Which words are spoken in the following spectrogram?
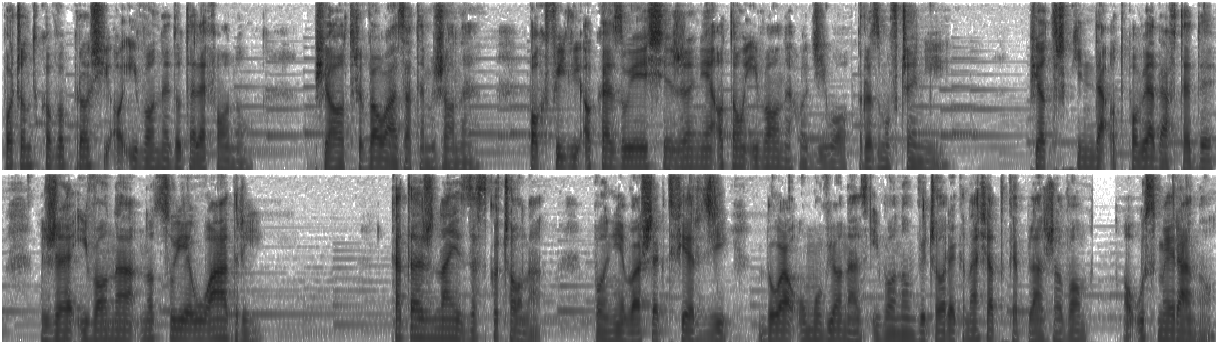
Początkowo prosi o Iwonę do telefonu. Piotr woła zatem żonę. Po chwili okazuje się, że nie o tą Iwonę chodziło, rozmówczyni. Piotr Kinda odpowiada wtedy, że Iwona nocuje u Adri. Katarzyna jest zaskoczona, ponieważ jak twierdzi, była umówiona z Iwoną wieczorek na siatkę plażową o 8 rano,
